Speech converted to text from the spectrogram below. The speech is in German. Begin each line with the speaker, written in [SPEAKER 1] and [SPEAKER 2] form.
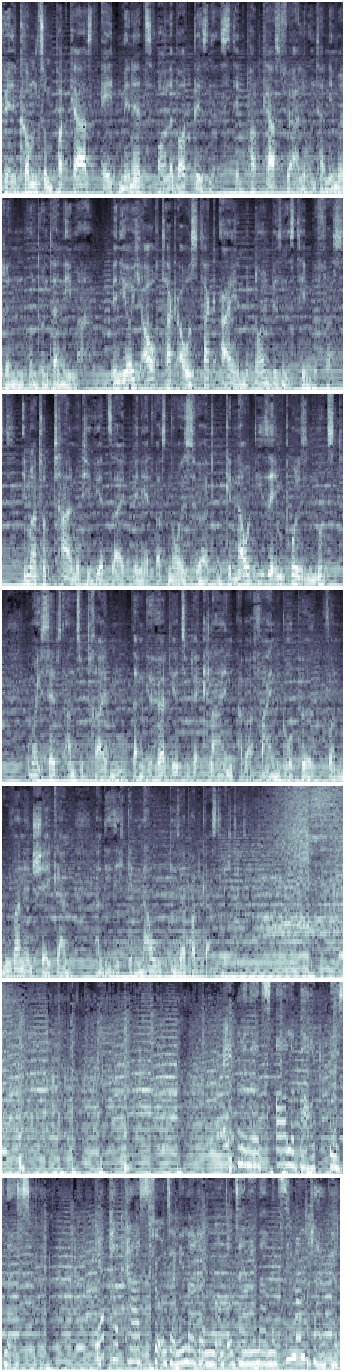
[SPEAKER 1] Willkommen zum Podcast 8 Minutes All About Business, dem Podcast für alle Unternehmerinnen und Unternehmer. Wenn ihr euch auch Tag aus, Tag ein mit neuen Business-Themen befasst, immer total motiviert seid, wenn ihr etwas Neues hört und genau diese Impulse nutzt, um euch selbst anzutreiben, dann gehört ihr zu der kleinen, aber feinen Gruppe von Movern und Shakern, an die sich genau dieser Podcast richtet.
[SPEAKER 2] 8 Minutes All About Business. Der Podcast für Unternehmerinnen und Unternehmer mit Simon Planken.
